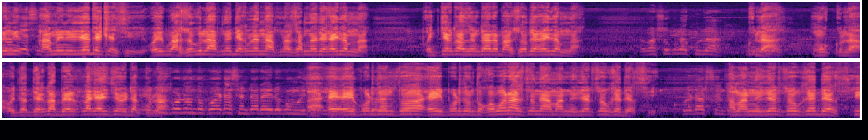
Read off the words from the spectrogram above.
মানে আমি নিজে দেখেছি ওই বাক্সগুলো আপনি দেখলেন না আপনার সামনে দেখাইলাম না। প্রত্যেকটা সেন্টারে বাক্স দেখাইলাম না। খোলা। মুখ খোলা। ওইটা যেটা বেল্ট লাগাইছে ওইটা খোলা। এই পর্যন্ত এই পর্যন্ত খবর আসছে না আমার নিজের চৌকে দেখছি। আমার নিজের চৌকে দেখছি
